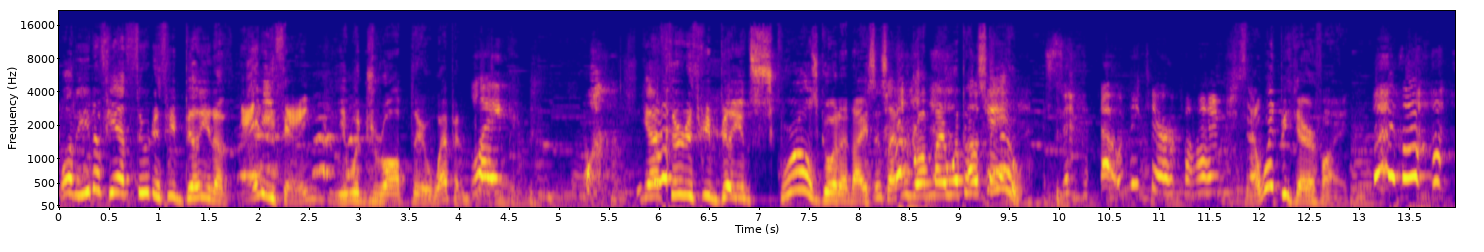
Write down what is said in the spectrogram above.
Well, you know, if you had three to three billion of anything, you would drop their weapon. Like, probably. what? you got thirty-three billion squirrels going at ISIS. I would drop my weapons Okay, too. that would be terrifying. That would be terrifying.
